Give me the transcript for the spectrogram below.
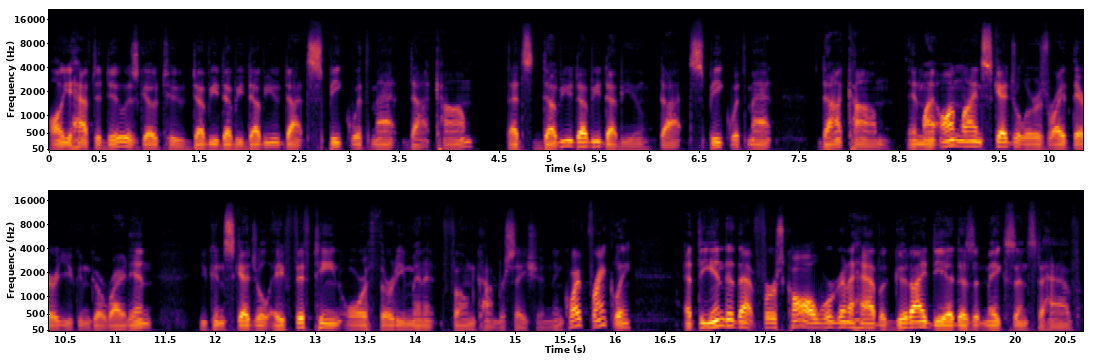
All you have to do is go to www.speakwithmatt.com. That's www.speakwithmatt.com. And my online scheduler is right there. You can go right in you can schedule a 15 or 30 minute phone conversation. And quite frankly, at the end of that first call, we're going to have a good idea does it make sense to have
